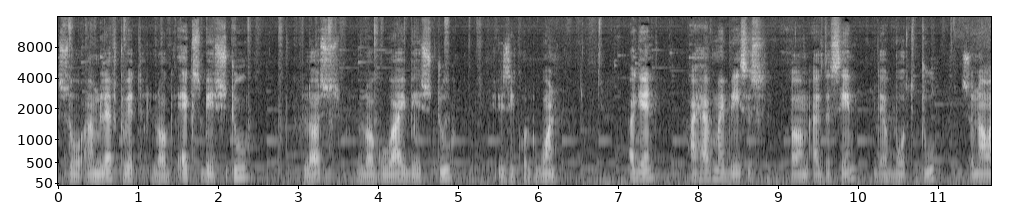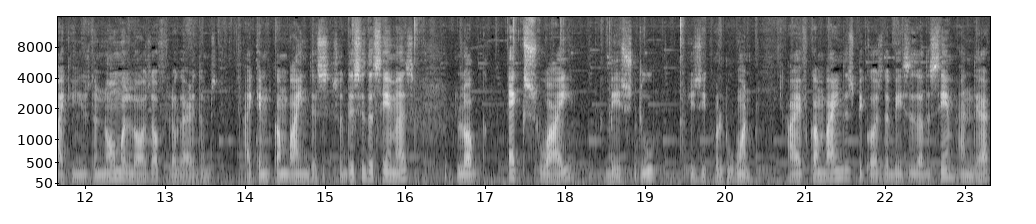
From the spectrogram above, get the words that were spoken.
So I'm left with log x base 2 plus log y base 2 is equal to 1 again I have my bases um, as the same. They are both 2 so now I can use the normal laws of logarithms. I can combine this. So this is the same as log xy base 2 is equal to 1 I have combined this because the bases are the same and they are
